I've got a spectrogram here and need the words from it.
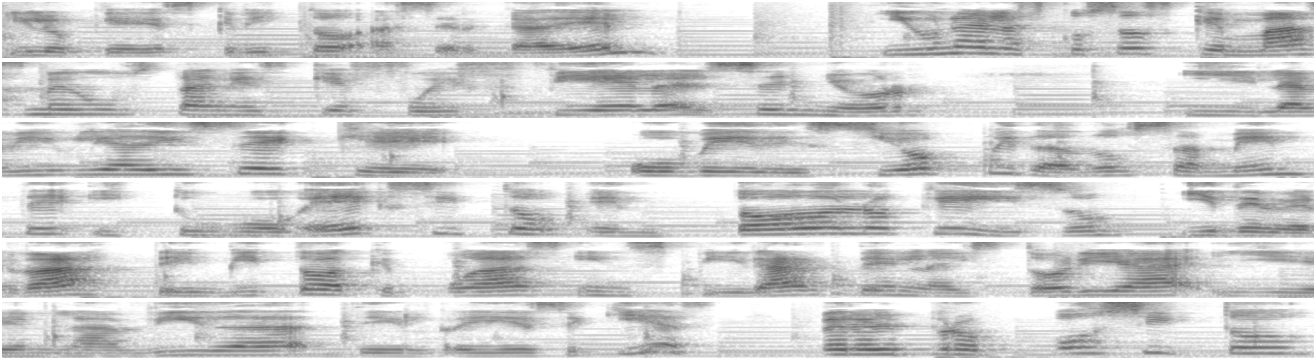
y lo que he escrito acerca de él. Y una de las cosas que más me gustan es que fue fiel al Señor y la Biblia dice que obedeció cuidadosamente y tuvo éxito en todo lo que hizo y de verdad te invito a que puedas inspirarte en la historia y en la vida del rey Ezequías. Pero el propósito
